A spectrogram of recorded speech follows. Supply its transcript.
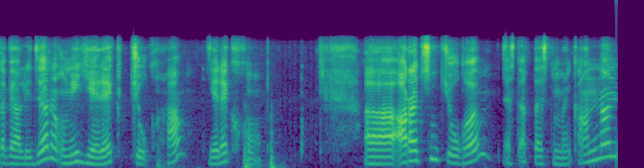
տվյալ լիդերը ունի 3 ճյուղ, հա, 3 խումբ։ Առաջին ճյուղը, այստեղ տեսնում ենք Աննան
